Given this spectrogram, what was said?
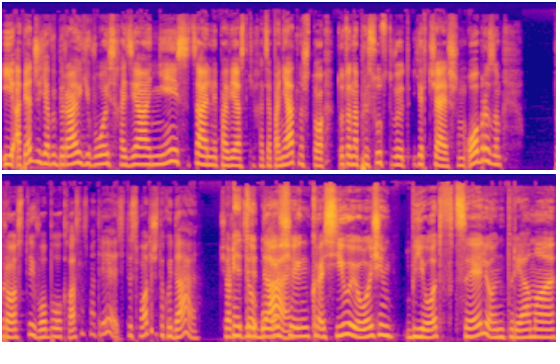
И опять же, я выбираю его, исходя не из социальной повестки, хотя понятно, что тут она присутствует ярчайшим образом. Просто его было классно смотреть. Ты смотришь такой, да, Черт Это подери, да. очень красиво и очень бьет в цель. Он прямо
